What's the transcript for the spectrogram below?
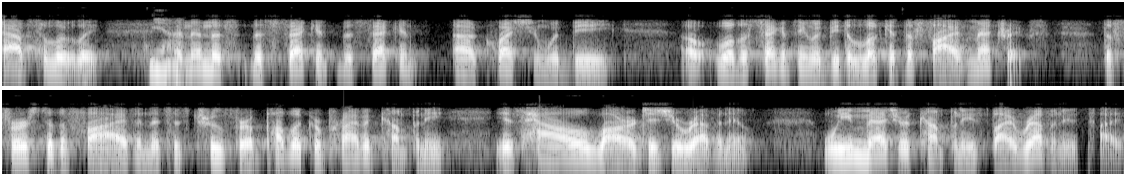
Absolutely. Yeah. And then the the second the second uh, question would be, uh, well, the second thing would be to look at the five metrics. The first of the five, and this is true for a public or private company, is how large is your revenue. We measure companies by revenue size.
